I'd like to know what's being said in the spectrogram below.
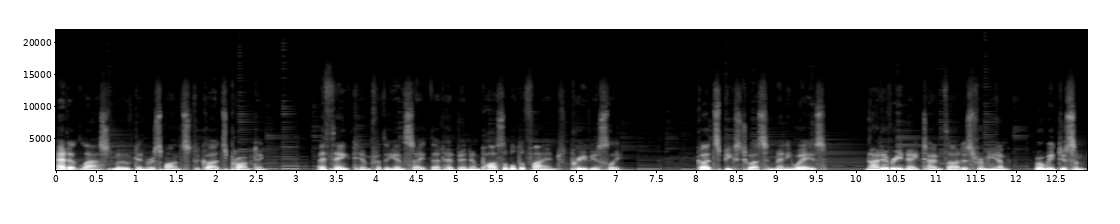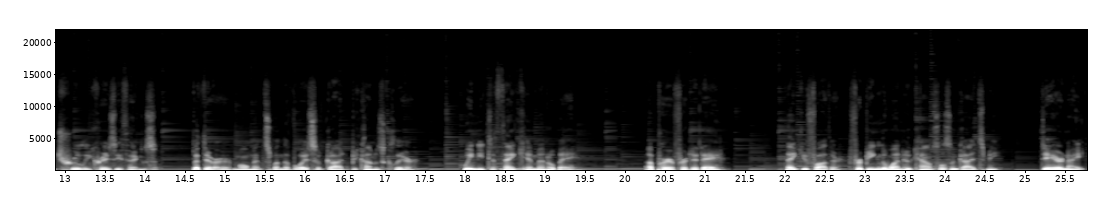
had at last moved in response to God's prompting. I thanked Him for the insight that had been impossible to find previously. God speaks to us in many ways. Not every nighttime thought is from Him, or we do some truly crazy things. But there are moments when the voice of God becomes clear. We need to thank Him and obey. A prayer for today. Thank you, Father, for being the one who counsels and guides me. Day or night,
